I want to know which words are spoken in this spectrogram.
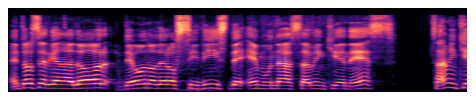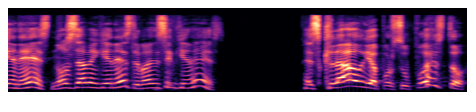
entonces el ganador de uno de los CDs de Emuná, ¿saben quién es? ¿Saben quién es? No saben quién es, le voy a decir quién es. Es Claudia, por supuesto.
